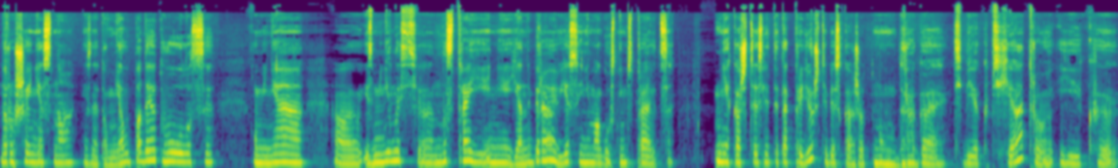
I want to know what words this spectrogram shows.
нарушение сна, не знаю, там, у меня выпадают волосы, у меня изменилось э, настроение, я набираю вес и не могу с ним справиться. Мне кажется, если ты так придешь, тебе скажут, ну, дорогая, тебе к психиатру и к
